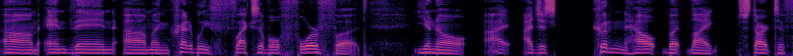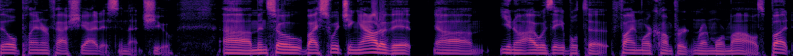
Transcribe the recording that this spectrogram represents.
Um, and then um, an incredibly flexible forefoot. You know, I I just couldn't help but like start to feel plantar fasciitis in that shoe. Um, and so by switching out of it, um, you know, I was able to find more comfort and run more miles. But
